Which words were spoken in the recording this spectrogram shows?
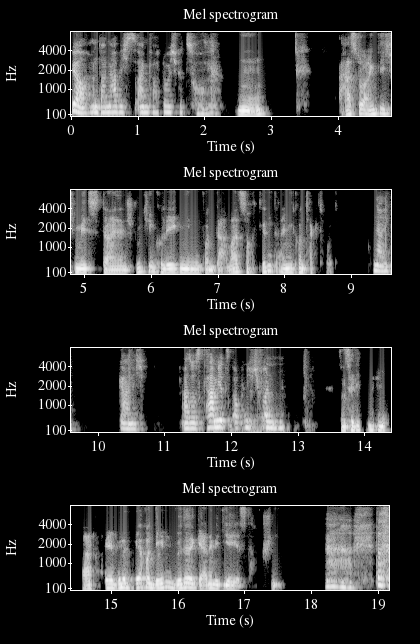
Ja, und dann habe ich es einfach durchgezogen. Mhm. Hast du eigentlich mit deinen Studienkollegen von damals noch irgendeinen Kontakt heute? Nein, gar nicht. Also es kam jetzt auch nicht von. Sonst hätte ich mich gefragt, wer, wer, von denen würde gerne mit dir jetzt tauschen? Das,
